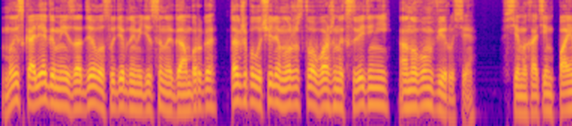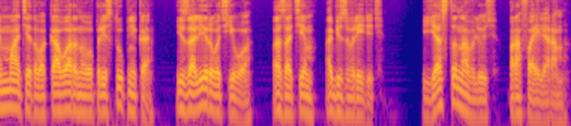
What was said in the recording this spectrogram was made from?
Мы с коллегами из отдела судебной медицины Гамбурга также получили множество важных сведений о новом вирусе. Все мы хотим поймать этого коварного преступника, изолировать его, а затем обезвредить. Я становлюсь профайлером.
